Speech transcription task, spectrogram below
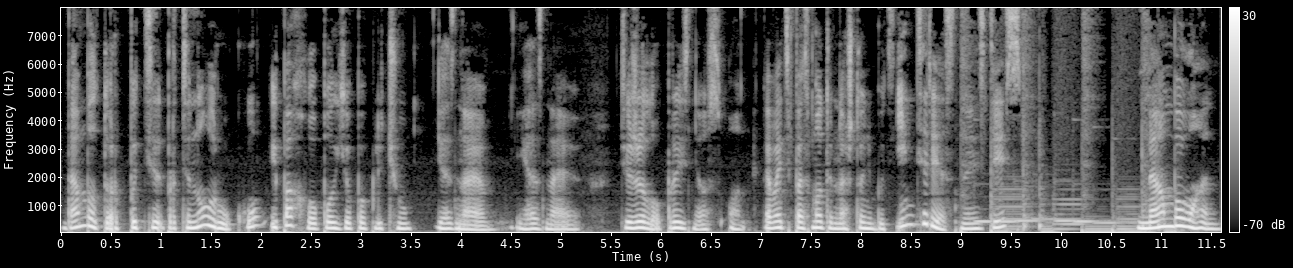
Дамблдор протянул руку и похлопал ее по плечу. Я знаю, я знаю. Тяжело, произнес он. Давайте посмотрим на что-нибудь интересное здесь. Number one.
